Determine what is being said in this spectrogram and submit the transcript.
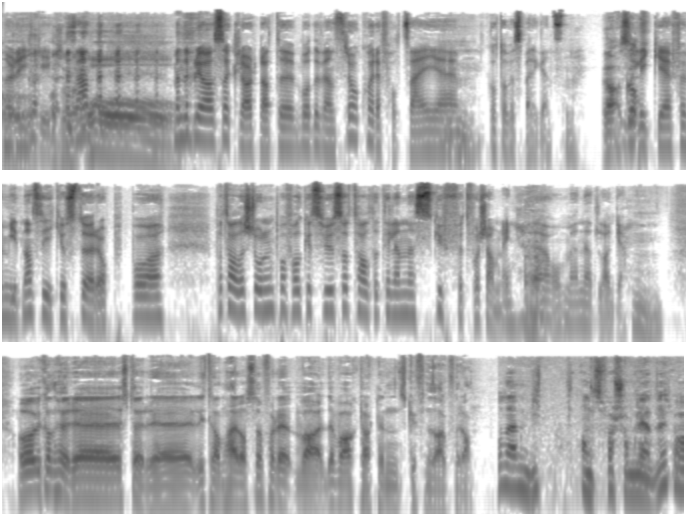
når det gikk. Ikke sant? Oh. Men det ble altså klart at eh, både Venstre og KrF holdt seg mm. godt over sperregrensen. Ja, så like før midnatt så gikk jo Støre opp på, på talerstolen på Folkets hus og talte til en skuffet forsamling eh, om nederlaget. Og vi kan høre Støre litt her også, for det var, det var klart en skuffende dag for han. Og det er mitt ansvar som leder å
